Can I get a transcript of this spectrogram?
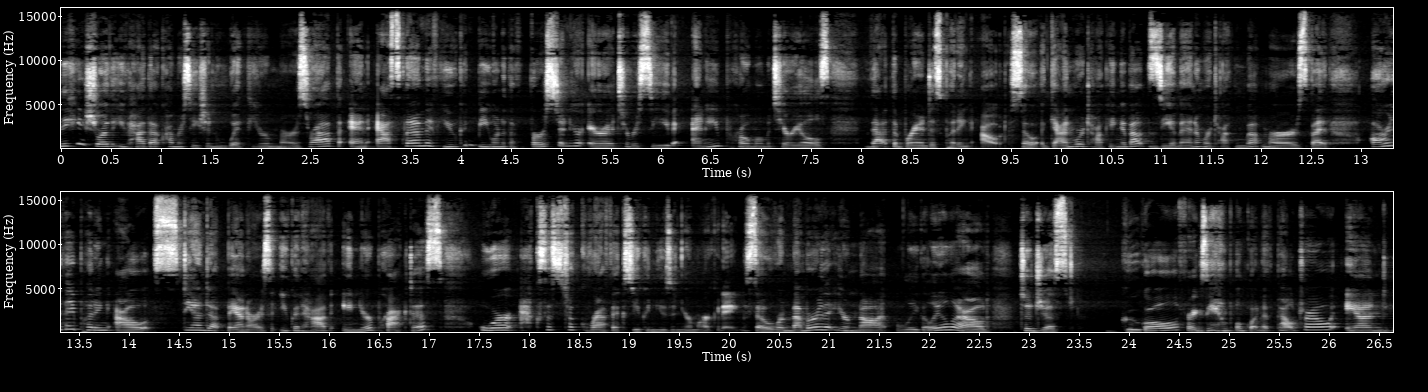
making sure that you had that conversation with your Merz rep and ask them if you can be one of the first in your area to receive any promo materials that the brand is putting out. So again, we're talking about Xeomin and we're talking about Merz, but are they putting out stand-up banners that you can have in your practice or access to graphics you can use in your marketing. So remember that you're not legally allowed to just Google, for example, Gwyneth Paltrow and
